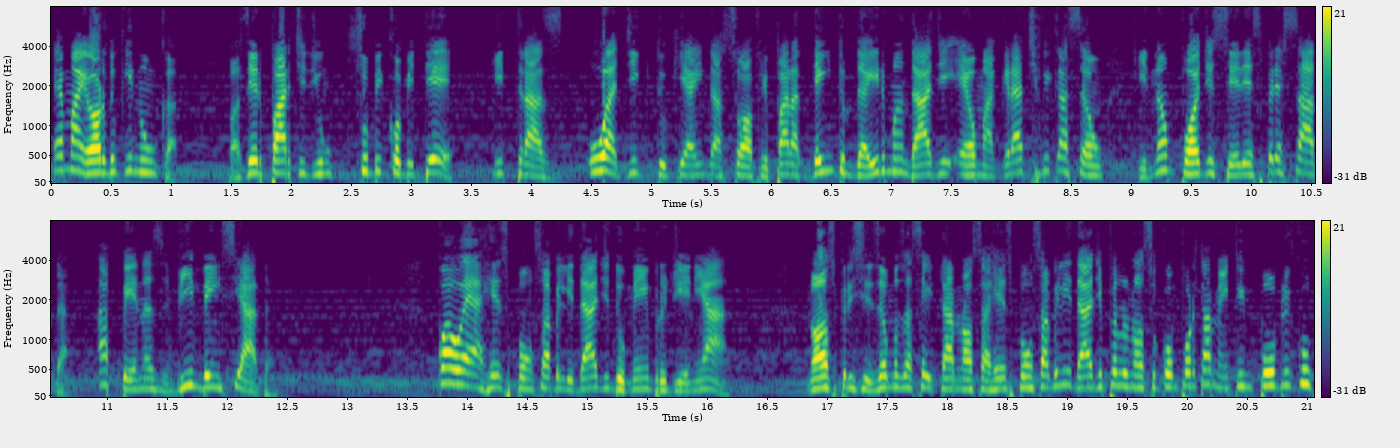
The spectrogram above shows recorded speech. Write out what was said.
é maior do que nunca. Fazer parte de um subcomitê que traz o adicto que ainda sofre para dentro da Irmandade é uma gratificação que não pode ser expressada, apenas vivenciada. Qual é a responsabilidade do membro de NA? Nós precisamos aceitar nossa responsabilidade pelo nosso comportamento em público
